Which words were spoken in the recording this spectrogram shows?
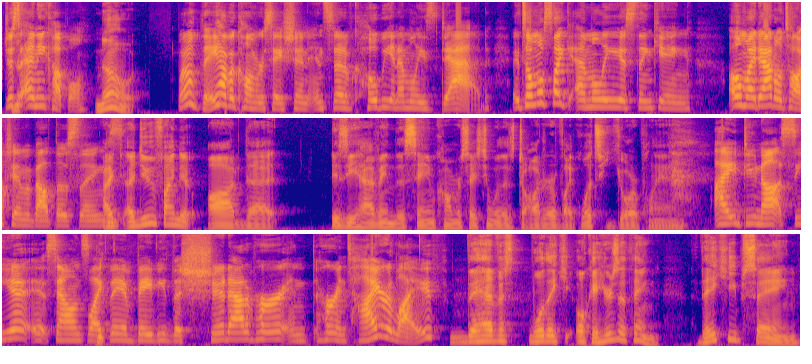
Just any couple. No, Why don't they have a conversation instead of Kobe and Emily's dad? It's almost like Emily is thinking, "Oh, my dad will talk to him about those things." I I do find it odd that is he having the same conversation with his daughter of like, what's your plan? I do not see it. It sounds like they have babied the shit out of her in her entire life. They have this. Well, they okay. Here's the thing. They keep saying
